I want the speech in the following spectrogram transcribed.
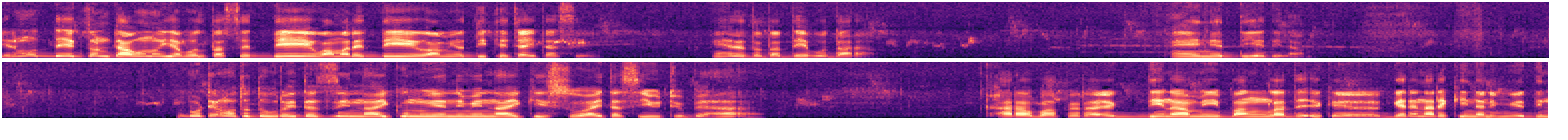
এর মধ্যে একজন ডাউন হইয়া বলতাছে, দেও, আমারে দেও, আমিও দিতে যাইতাছি। হ্যাঁ রে দাদা, দেবো, দাঁড়া। হ্যাঁ নেট দিয়ে দিলাম। বোটের মতো দৌড়াইতাছি, নাই কোনো এনিমি নাই কিছু, আইতাছি ইউটিউবে হ্যাঁ? খারাপ বাপেরা, একদিন আমি বাংলাদেশ গেরেনারে কিনা নিম, একদিন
